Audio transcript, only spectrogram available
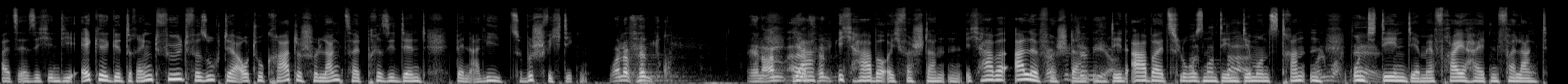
Als er sich in die Ecke gedrängt fühlt, versucht der autokratische Langzeitpräsident Ben Ali zu beschwichtigen. Ja, ich habe euch verstanden. Ich habe alle verstanden. Den Arbeitslosen, den Demonstranten und den, der mehr Freiheiten verlangt.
